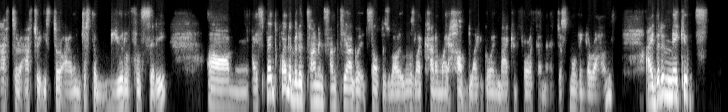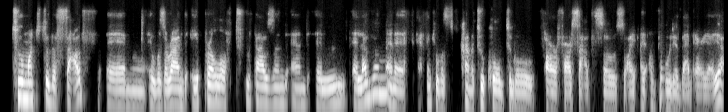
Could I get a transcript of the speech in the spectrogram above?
after after Easter Island. Just a beautiful city. Um, I spent quite a bit of time in Santiago itself as well. It was like kind of my hub, like going back and forth and just moving around. I didn't make it too much to the south. Um, it was around April of 2011, and I think it was kind of too cold to go far, far south. So, so I, I avoided that area. Yeah.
